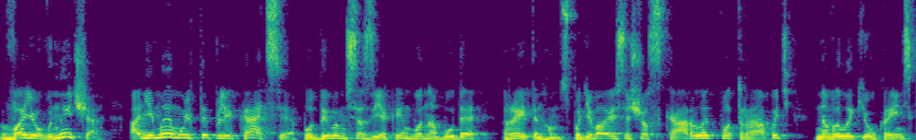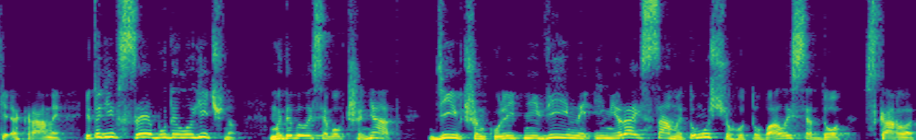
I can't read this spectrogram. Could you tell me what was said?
войовнича аніме-мультиплікація. Подивимося, з яким вона буде рейтингом. Сподіваюся, що Скарлет потрапить на великі українські екрани. І тоді все буде логічно. Ми дивилися вовченят, дівчинку, літні війни і Мірай саме тому, що готувалися до Скарлет.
